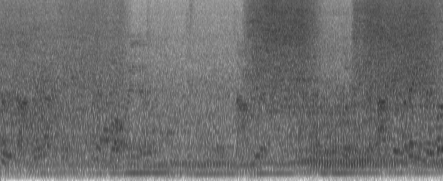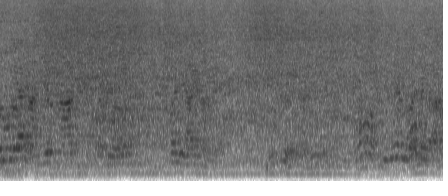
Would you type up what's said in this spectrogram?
สื่อสารเลยนะบอกให้เลยสามเดือน คนที่สามเดือนไม่ได้เงินเพราะรู้แล้วงานเยอะงานไม่ได้ย้ายงานเลยรู้เฉยขนาดนี้เลยร้อยเลยครับ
